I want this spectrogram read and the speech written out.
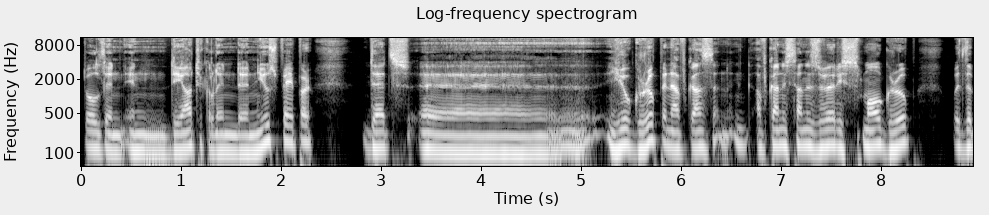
told in in the article in the newspaper that uh, your group in Afghanistan Afghanistan is a very small group with the,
